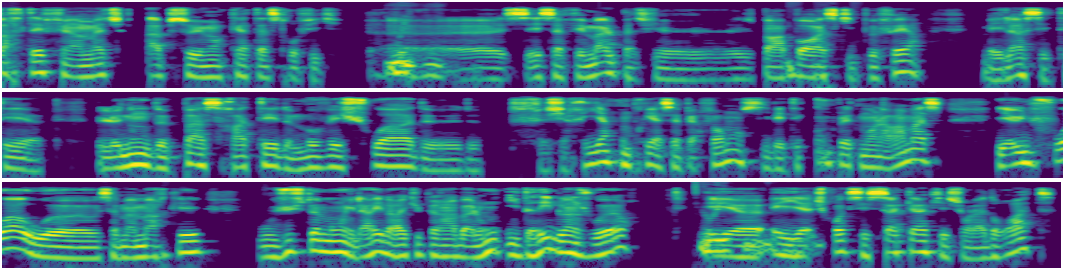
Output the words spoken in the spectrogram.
Partey fait un match absolument catastrophique. Euh, ça fait mal parce que par rapport à ce qu'il peut faire, mais là c'était euh, le nombre de passes ratées, de mauvais choix, de, de... j'ai rien compris à sa performance. Il était complètement à la ramasse. Il y a une fois où euh, ça m'a marqué, où justement il arrive à récupérer un ballon, il dribble un joueur et, euh, et y a, je crois que c'est Saka qui est sur la droite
